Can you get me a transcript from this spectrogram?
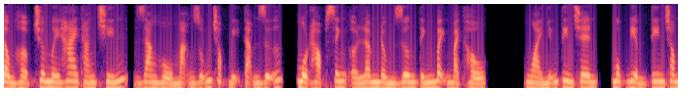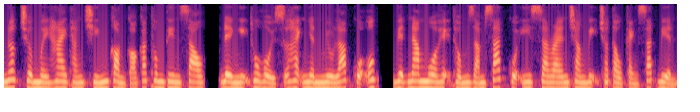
Tổng hợp trưa 12 tháng 9, giang hồ mạng Dũng Chọc bị tạm giữ, một học sinh ở Lâm Đồng dương tính bệnh bạch hầu. Ngoài những tin trên, mục điểm tin trong nước trưa 12 tháng 9 còn có các thông tin sau, đề nghị thu hồi sữa hạnh nhân Milab của Úc, Việt Nam mua hệ thống giám sát của Israel trang bị cho tàu cảnh sát biển.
